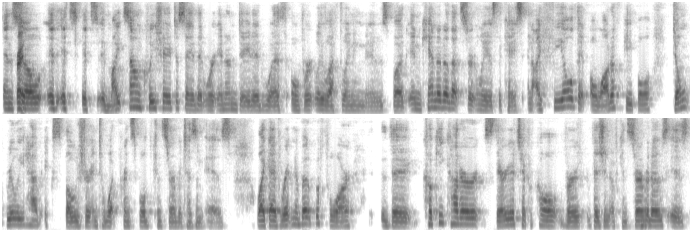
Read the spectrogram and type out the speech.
And Right. so it, it's it's it might sound cliche to say that we're inundated with overtly left-leaning news, but in Canada that certainly is the case. And I feel that a lot of people don't really have exposure into what principled conservatism is. Like I've written about before, the cookie cutter stereotypical ver- vision of conservatives is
